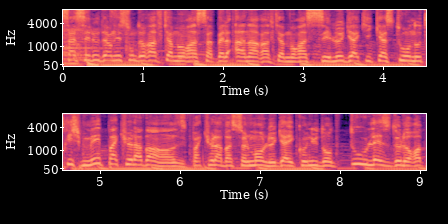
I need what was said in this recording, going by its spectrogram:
Ça c'est le dernier son de Raf Kamora, ça s'appelle Anna Raf Kamora, c'est le gars qui casse tout en Autriche, mais pas que là-bas, hein. pas que là-bas seulement, le gars est connu dans tout l'Est de l'Europe.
